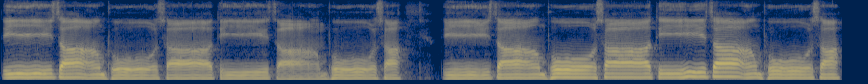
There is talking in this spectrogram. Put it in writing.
地藏菩萨地藏菩萨。地藏菩萨，地藏菩萨，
